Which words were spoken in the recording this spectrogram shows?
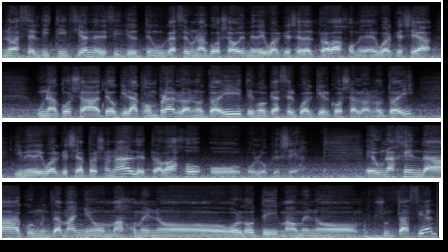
no hacer distinciones, es decir, yo tengo que hacer una cosa hoy, me da igual que sea del trabajo, me da igual que sea una cosa, tengo que ir a comprar, lo anoto ahí, tengo que hacer cualquier cosa, lo anoto ahí, y me da igual que sea personal, de trabajo o lo que sea. Es una agenda con un tamaño más o menos gordote y más o menos substancial,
